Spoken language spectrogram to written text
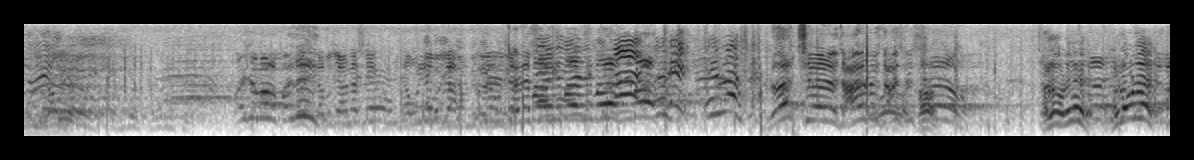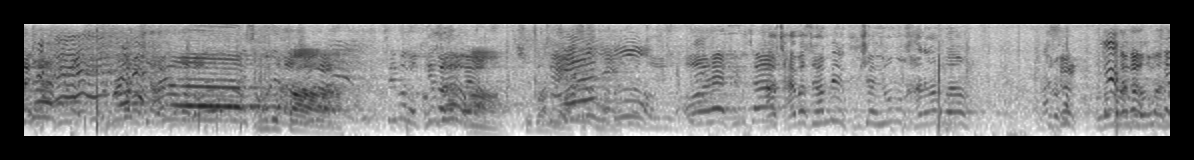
그렇지. 빨리 잡아 빨리. 잡보자 하나씩 다 올려보자 자 1번 1번 1번 1번. 그렇지. 잘 패스 잘 패스. 달라 그래 달라 그래 성급다. 7번 어떻게 거기서. 잡아 아, 7번이 어해 비부차 다잘 봤어 현빈 굿이야 이런 건 가능한 거야. 들어. 승 어, 너무 너무 안 돼.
